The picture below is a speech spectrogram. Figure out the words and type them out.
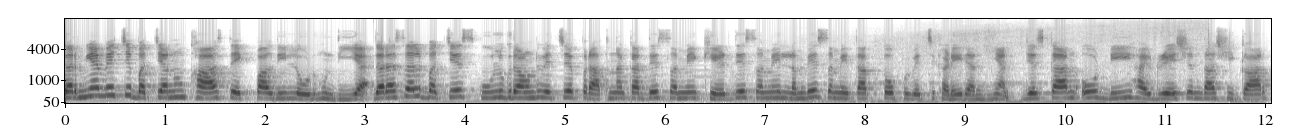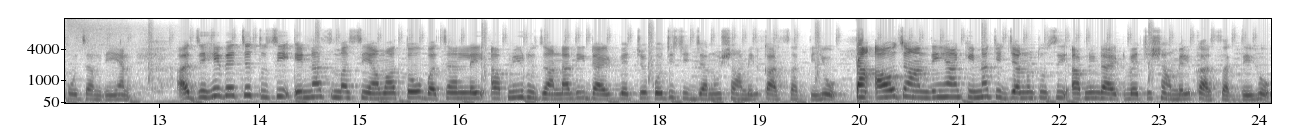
ਗਰਮੀਆਂ ਵਿੱਚ ਬੱਚਿਆਂ ਨੂੰ ਖਾਸ ਦੇਖਭਾਲ ਦੀ ਲੋੜ ਹੁੰਦੀ ਹੈ। ਦਰਅਸਲ ਬੱਚੇ ਸਕੂਲ ਗਰਾਊਂਡ ਵਿੱਚ ਪ੍ਰਾਰਥਨਾ ਕਰਦੇ ਸਮੇਂ, ਖੇਡਦੇ ਸਮੇਂ, ਲੰਬੇ ਸਮੇਂ ਤੱਕ ਤੋਂ ਧੁੱਪ ਵਿੱਚ ਖੜੇ ਰਹਿੰਦੇ ਹਨ ਜਿਸ ਕਾਰਨ ਉਹ ਡੀਹਾਈਡਰੇਸ਼ਨ ਦਾ ਸ਼ਿਕਾਰ ਹੋ ਜਾਂਦੇ ਹਨ। ਅਜਿਹੇ ਵਿੱਚ ਤੁਸੀਂ ਇਹਨਾਂ ਸਮੱਸਿਆਵਾਂ ਤੋਂ ਬਚਣ ਲਈ ਆਪਣੀ ਰੋਜ਼ਾਨਾ ਦੀ ਡਾਈਟ ਵਿੱਚ ਕੁਝ ਚੀਜ਼ਾਂ ਨੂੰ ਸ਼ਾਮਿਲ ਕਰ ਸਕਦੇ ਹੋ। ਤਾਂ ਆਓ ਜਾਣਦੇ ਹਾਂ ਕਿਹਨਾਂ ਚੀਜ਼ਾਂ ਨੂੰ ਤੁਸੀਂ ਆਪਣੀ ਡਾਈਟ ਵਿੱਚ ਸ਼ਾਮਿਲ ਕਰ ਸਕਦੇ ਹੋ।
